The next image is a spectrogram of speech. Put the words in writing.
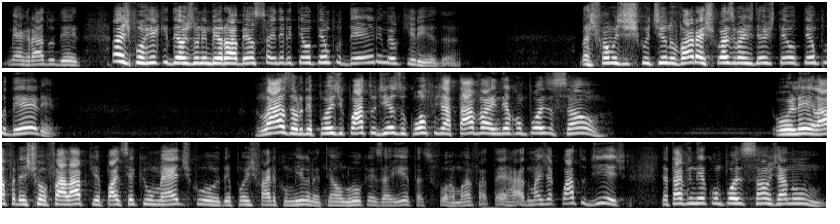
me agrado dele. Mas por que, que Deus não liberou a benção ainda? Ele tem o tempo dele, meu querido. Nós fomos discutindo várias coisas, mas Deus tem o tempo dele. Lázaro, depois de quatro dias, o corpo já estava em decomposição. Olhei lá, falei, deixa eu falar, porque pode ser que um médico depois fale comigo, né? Tem o Lucas aí, está se formando, fala, está errado. Mas já quatro dias, já estava em decomposição, já não.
